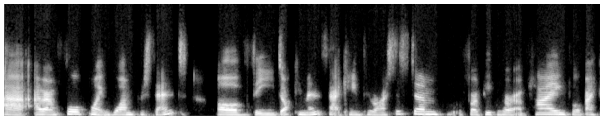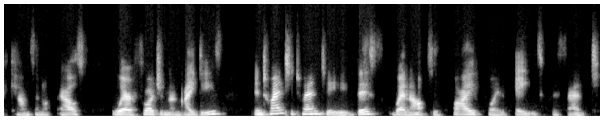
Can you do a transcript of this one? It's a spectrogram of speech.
uh, around 4.1% of the documents that came through our system for people who are applying for bank accounts and else were fraudulent IDs. In 2020, this went up to 5.8%,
